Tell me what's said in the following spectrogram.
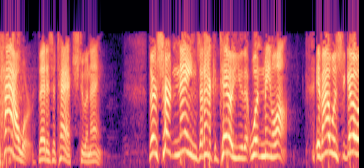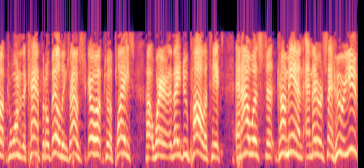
power that is attached to a name? There are certain names that I could tell you that wouldn't mean a lot. If I was to go up to one of the Capitol buildings, I was to go up to a place uh, where they do politics, and I was to come in, and they to say, "Who are you?"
